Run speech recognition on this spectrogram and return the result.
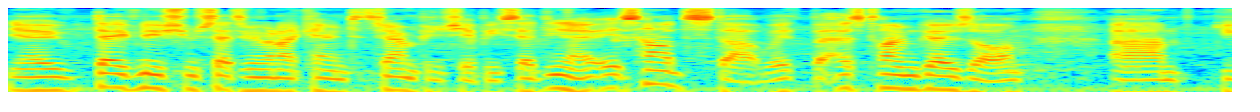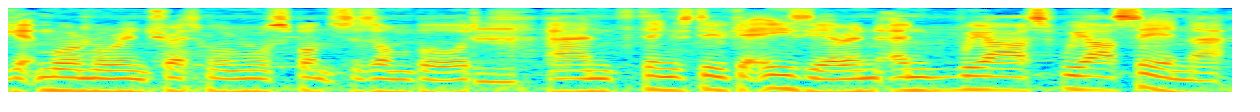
you know, Dave Newsham said to me when I came into the championship, he said, you know, it's hard to start with, but as time goes on, um, you get more and more interest, more and more sponsors on board, mm. and things do get easier. And, and we are we are seeing that,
